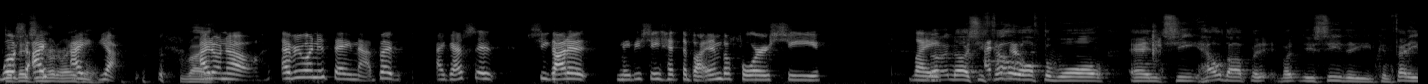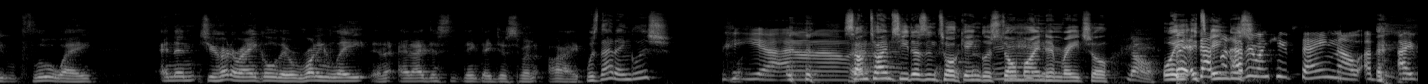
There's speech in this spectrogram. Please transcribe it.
Well, she- she I, hurt her I ankle. yeah. Right. I don't know. Everyone is saying that, but I guess it. She got it. Maybe she hit the button before she, like. No, no, she I fell off the wall and she held up, but, but you see the confetti flew away. And then she hurt her ankle. They were running late, and, and I just think they just went, all right. Was that English? yeah, I don't know. Sometimes he doesn't talk English. Don't mind him, Rachel. No. Well, but it's that's English. what everyone keeps saying, though. Uh, I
